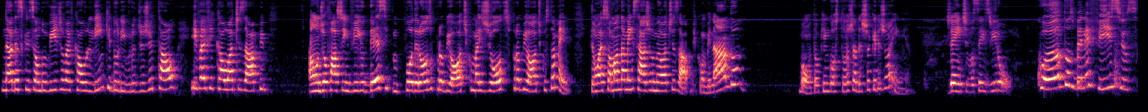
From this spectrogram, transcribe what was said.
na descrição do vídeo vai ficar o link do livro digital e vai ficar o WhatsApp onde eu faço envio desse poderoso probiótico, mas de outros probióticos também. Então é só mandar mensagem no meu WhatsApp, combinado? Bom, então quem gostou já deixa aquele joinha. Gente, vocês viram quantos benefícios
